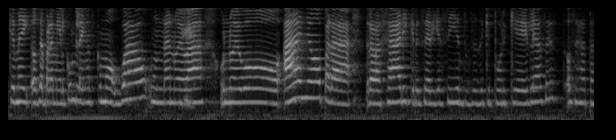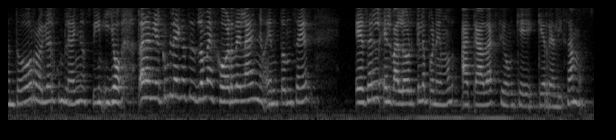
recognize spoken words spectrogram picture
que me, o sea, para mí el cumpleaños es como, wow, una nueva, un nuevo año para trabajar y crecer y así, entonces, de que, ¿por qué le haces, o sea, tanto rollo al cumpleaños, fin? Y yo, para mí el cumpleaños es lo mejor del año, entonces, es el, el valor que le ponemos a cada acción que, que realizamos.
